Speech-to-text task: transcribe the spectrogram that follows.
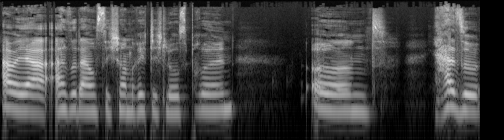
Aber ja, also da musste ich schon richtig losbrüllen. Und ja, also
